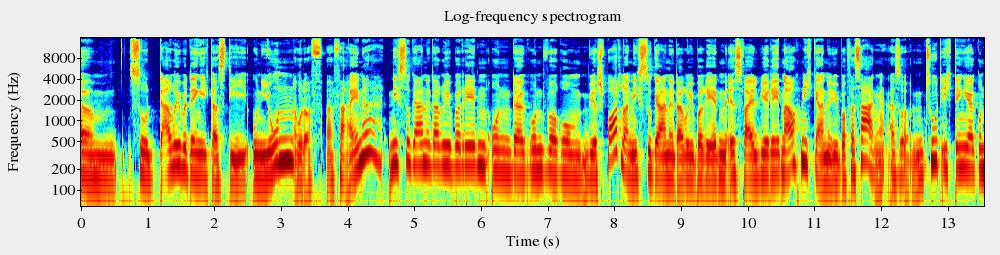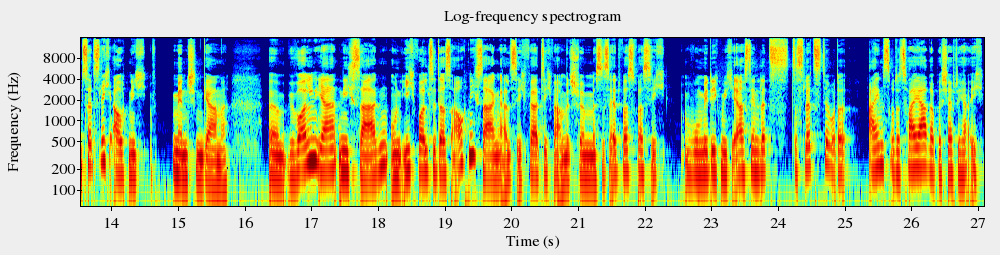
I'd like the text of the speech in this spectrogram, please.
Ähm, so darüber denke ich, dass die Unionen oder äh, Vereine nicht so gerne darüber reden und der Grund, warum wir Sportler nicht so gerne darüber reden, ist, weil wir reden auch nicht gerne über Versagen. Also tut ich Dinge ja grundsätzlich auch nicht Menschen gerne. Ähm, wir wollen ja nicht sagen, und ich wollte das auch nicht sagen, als ich fertig war mit Schwimmen. Es ist etwas, was ich, womit ich mich erst in Letz-, das letzte oder eins oder zwei Jahre beschäftigt habe. Ich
